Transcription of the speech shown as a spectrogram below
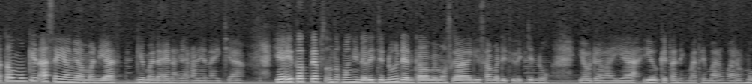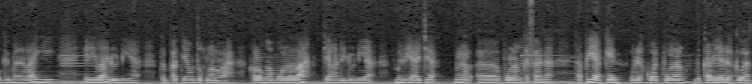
atau mungkin AC yang nyaman ya gimana enaknya kalian aja. Ya itu tips untuk menghindari jenuh dan kalau memang sekarang lagi sama di titik jenuh ya udahlah ya yuk kita nikmatin bareng-bareng. Mau gimana lagi? Inilah dunia tempatnya untuk lelah. Kalau nggak mau lelah jangan di dunia. Milih aja uh, pulang ke sana. Tapi yakin udah kuat pulang bekalnya udah kuat.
